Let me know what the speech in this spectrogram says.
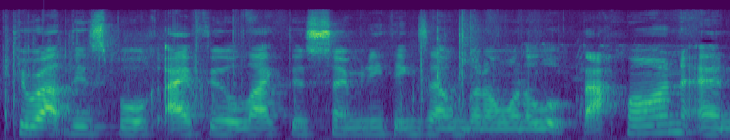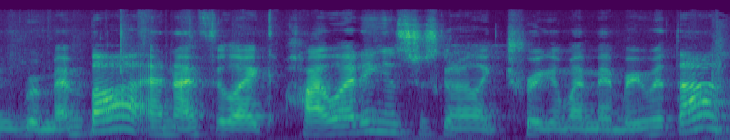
throughout this book. I feel like there's so many things I'm going to want to look back on and remember, and I feel like highlighting is just going to like trigger my memory with that.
